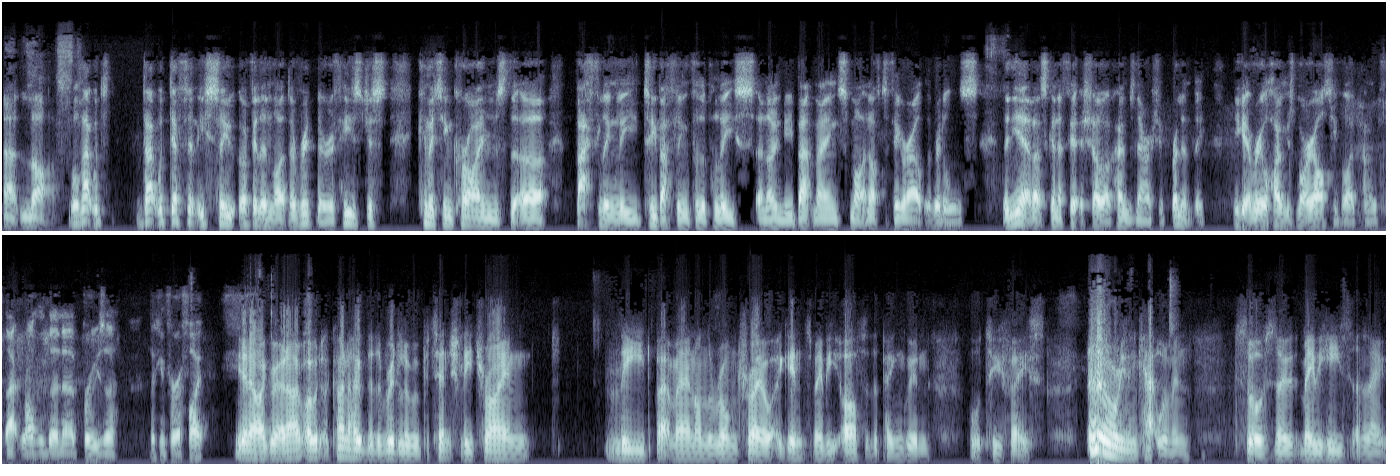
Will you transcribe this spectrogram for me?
at last. Well, that would that would definitely suit a villain like the Riddler if he's just committing crimes that are bafflingly too baffling for the police and only Batman smart enough to figure out the riddles. Then yeah, that's going to fit a Sherlock Holmes narrative brilliantly. You get a real Holmes Moriarty vibe coming for that rather than a bruiser looking for a fight. Yeah, no, I agree. And I, I would kind of hope that the Riddler would potentially try and lead Batman on the wrong trail against maybe after the Penguin or Two Face or even Catwoman sort of so maybe he's I don't know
